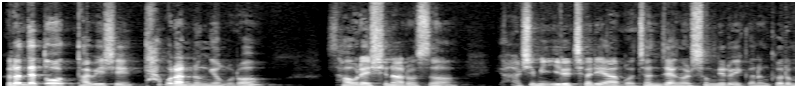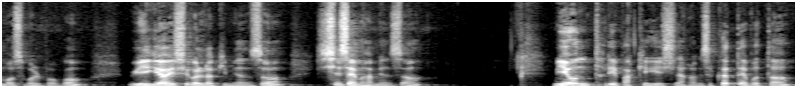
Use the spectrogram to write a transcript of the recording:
그런데 또 다윗이 탁월한 능력으로 사울의 신하로서 열심히 일 처리하고 전쟁을 승리로 이끄는 그런 모습을 보고 위기의식을 느끼면서 시샘하면서 미운 틀이 박히기 시작하면서 그때부터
